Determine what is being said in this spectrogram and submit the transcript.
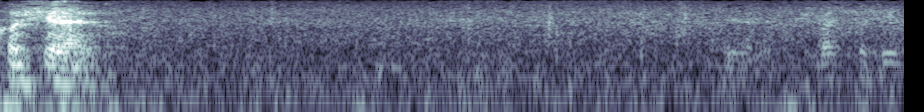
खुश रहो कुछ ठीक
